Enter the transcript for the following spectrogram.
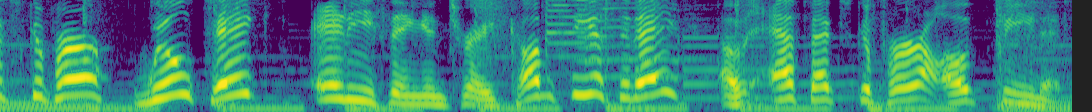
FX Caprara, we'll take anything in trade. Come see us today at FX Caprara of Phoenix.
